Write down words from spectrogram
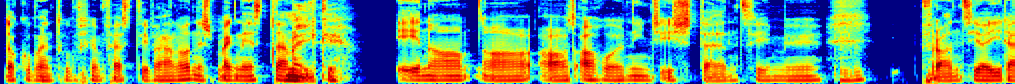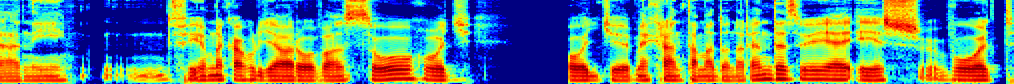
Dokumentumfilmfesztiválon, és megnéztem. Melyiké? Én a, a, az Ahol Nincs Isten című uh-huh. Francia-iráni filmnek, ahol ugye arról van szó, hogy hogy Mehran Tamadon a rendezője, és volt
